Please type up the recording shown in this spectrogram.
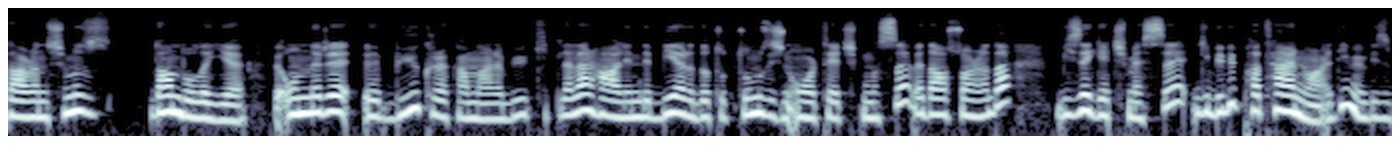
davranışımızdan dolayı ve onları e, büyük rakamlarla, büyük kitleler halinde bir arada tuttuğumuz için ortaya çıkması ve daha sonra da bize geçmesi gibi bir patern var değil mi? Biz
